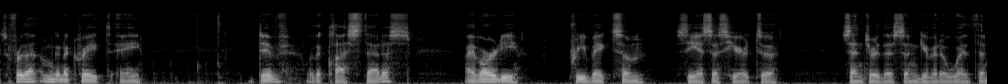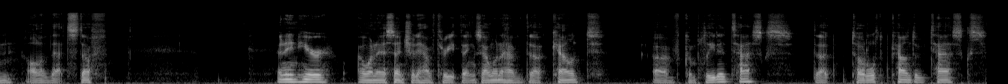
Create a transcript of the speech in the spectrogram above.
So for that, I'm going to create a div with a class status. I've already pre-baked some CSS here to center this and give it a width and all of that stuff. And in here, I want to essentially have three things. I want to have the count of completed tasks, the total count of tasks,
